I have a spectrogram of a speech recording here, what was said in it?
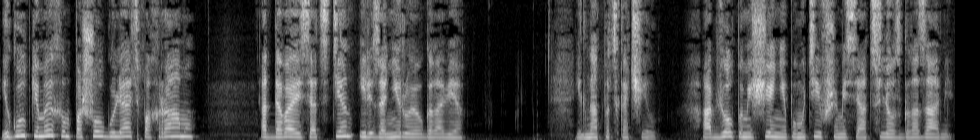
и гулким эхом пошел гулять по храму, отдаваясь от стен и резонируя в голове. Игнат подскочил, обвел помещение помутившимися от слез глазами.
